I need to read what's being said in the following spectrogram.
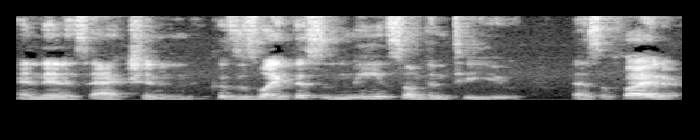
and then it's action because it's like this means something to you as a fighter.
